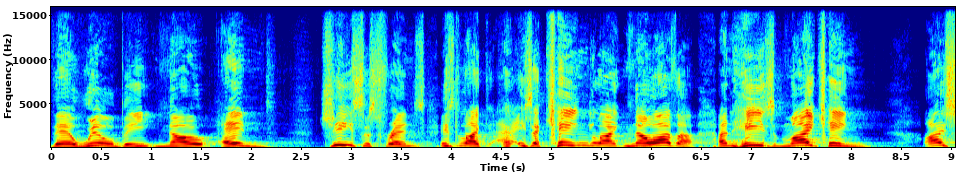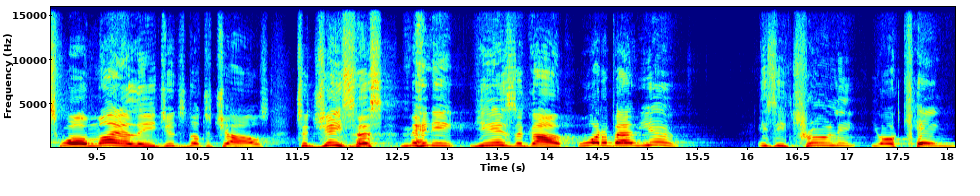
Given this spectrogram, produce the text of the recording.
there will be no end. Jesus, friends, is like is a king like no other, and he's my king. I swore my allegiance, not to Charles, to Jesus many years ago. What about you? Is he truly your king?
